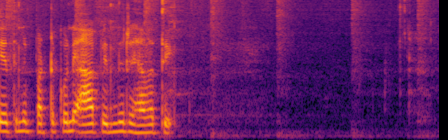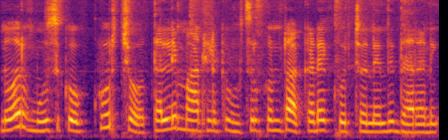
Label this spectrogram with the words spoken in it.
చేతిని పట్టుకొని ఆపింది రేవతి. నోరు మూసుకో కూర్చో. తల్లి మాటలకి ఉసురుకుంటూ అక్కడే కూర్చొనింది ధరణి.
